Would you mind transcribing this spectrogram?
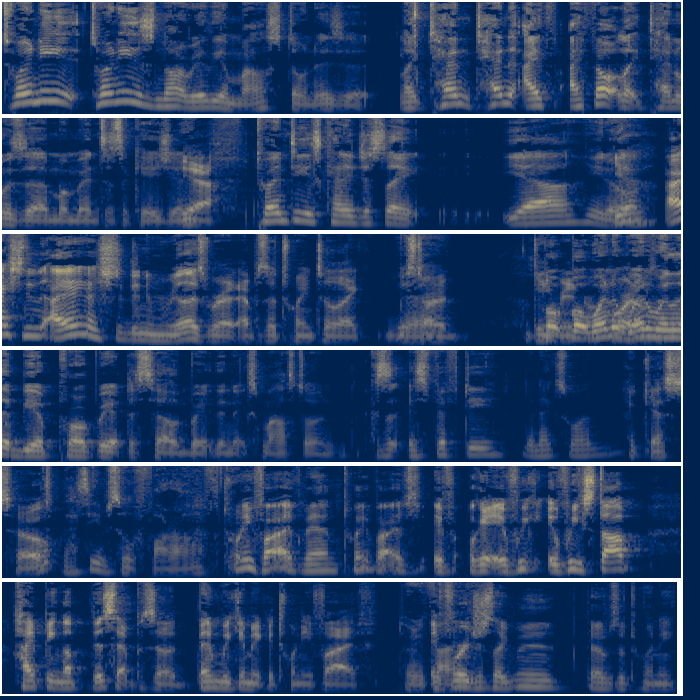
20, 20 is not really a milestone, is it? Like 10, 10 I I felt like ten was a momentous occasion. Yeah. twenty is kind of just like yeah, you know. Yeah. I actually, I actually didn't even realize we're at episode 20 until, like, we Yeah. started getting But ready but to when record. I when was will like, it be appropriate to celebrate the next milestone? Because is fifty the next one? I guess so. That seems so far off. 25, man. 25. If, okay, if we, if we stop hyping up this episode, then we can make it 25. 25. If we're just like, eh, that was a 20.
